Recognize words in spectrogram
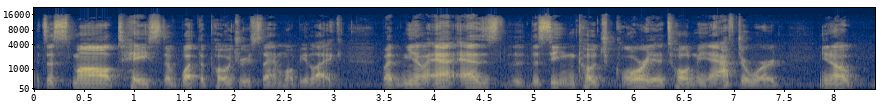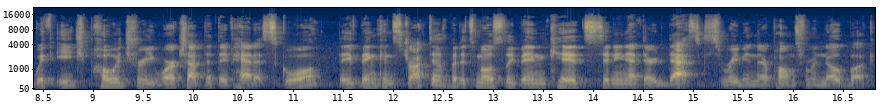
it's a small taste of what the poetry slam will be like. But you know, as the Seton coach Gloria told me afterward, you know, with each poetry workshop that they've had at school, they've been constructive, but it's mostly been kids sitting at their desks reading their poems from a notebook.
